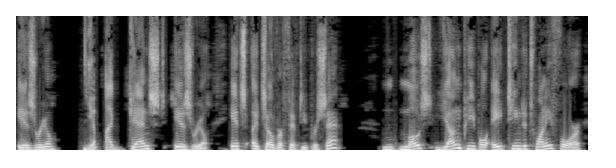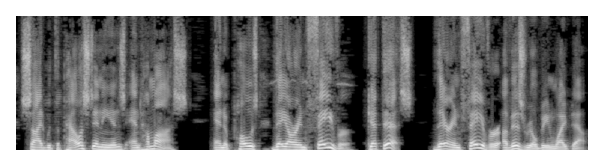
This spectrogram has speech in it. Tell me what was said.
Israel? Yep. Against Israel. It's, it's over 50%. Most young people, 18 to 24, side with the Palestinians and Hamas and oppose. They are in favor. Get this. They're in favor of Israel being wiped out.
